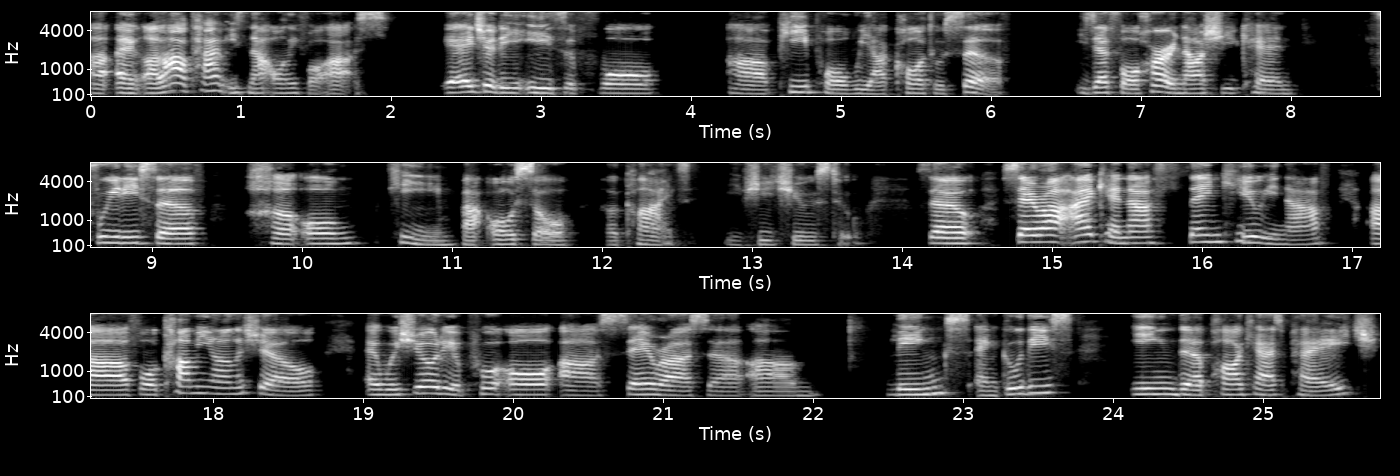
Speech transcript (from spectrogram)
uh, and a lot of time it's not only for us. It actually is for uh, people we are called to serve. Is that for her now she can freely serve her own team, but also her clients if she choose to. So, Sarah, I cannot thank you enough uh, for coming on the show. And we surely put all uh, Sarah's uh, um, links and goodies in the podcast page.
